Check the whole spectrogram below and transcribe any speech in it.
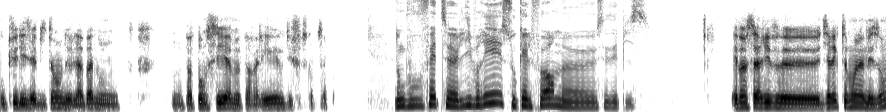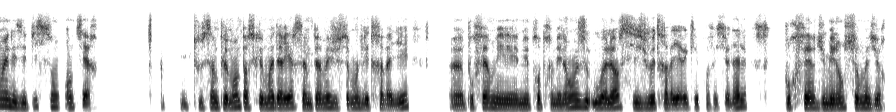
ou que les habitants de là-bas n'ont pas pensé à me parler ou des choses comme ça. Donc vous vous faites livrer sous quelle forme ces épices? Eh ben, ça arrive euh, directement à la maison et les épices sont entières. Tout simplement parce que moi, derrière, ça me permet justement de les travailler euh, pour faire mes, propres mélanges ou alors, si je veux travailler avec les professionnels, pour faire du mélange sur mesure.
